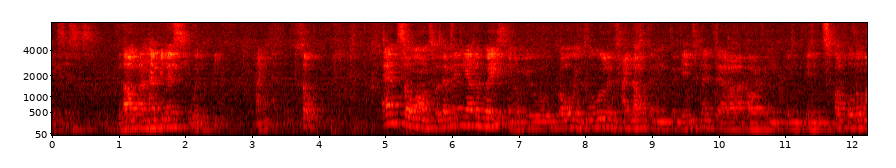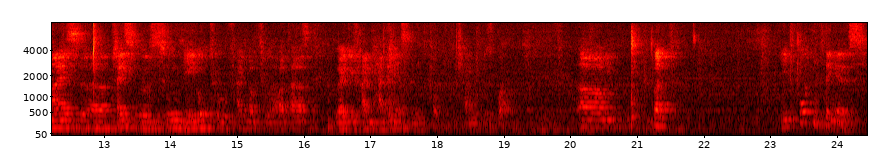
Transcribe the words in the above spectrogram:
exists. Without unhappiness, you wouldn't be and so on. So there are many other ways. You know, you go in Google and find out in, in the internet there are, or in, in, in Scott Obermeyer's uh, place, you will soon be able to find out through avatars where you find happiness and how to find it as well. Um, but the important thing is,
